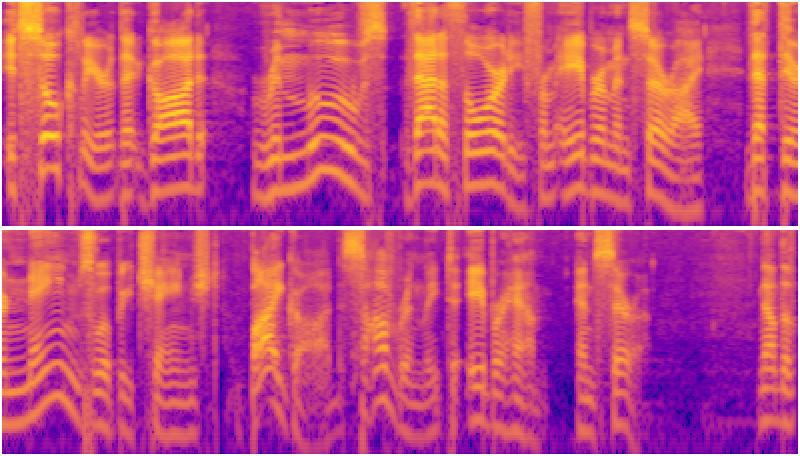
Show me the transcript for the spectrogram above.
it's so clear that God removes that authority from Abram and Sarai that their names will be changed by God sovereignly to Abraham and Sarah. Now, the,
